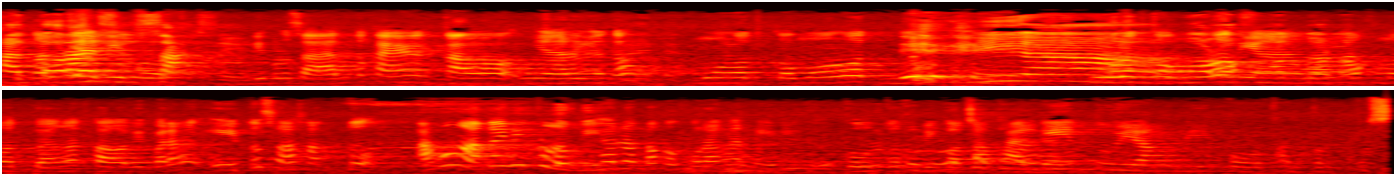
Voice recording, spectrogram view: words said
Kantoran bekerja di susah peru- sih. di perusahaan tuh kayak kalau nyari itu mulut ke mulut deh Iya, mulut ke mulut yang word banget. of mouth banget kalau di Padang itu salah satu aku nggak tahu ini kelebihan apa kekurangan nih di kultur di kota Padang itu yang di kantor pos.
